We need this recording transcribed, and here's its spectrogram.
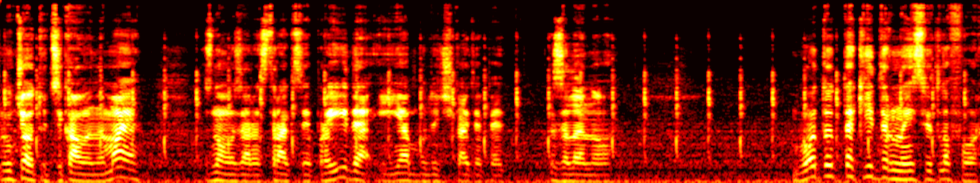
Нічого тут цікавого немає. Знову зараз тракція проїде і я буду чекати опять зеленого. Бо тут такий дурний світлофор.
